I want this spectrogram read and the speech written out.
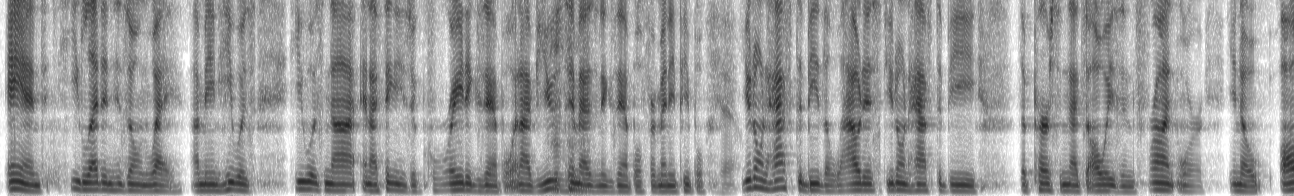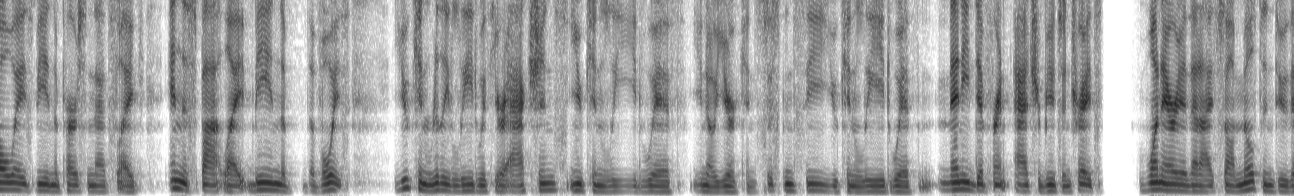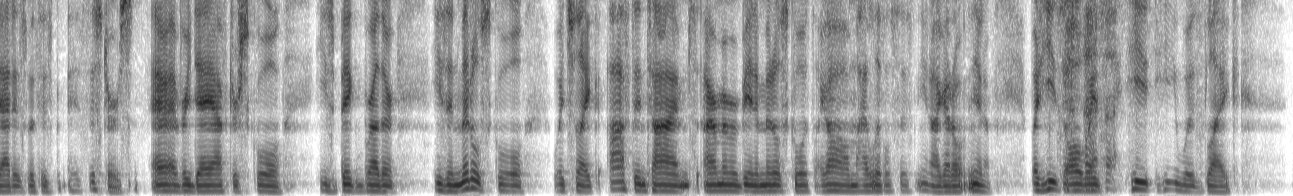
and he led in his own way. I mean, he was he was not and I think he's a great example and I've used him mm-hmm. as an example for many people. You don't have to be the loudest, you don't have to be the person that's always in front or, you know, always being the person that's like in the spotlight, being the the voice you can really lead with your actions. You can lead with you know your consistency. You can lead with many different attributes and traits. One area that i saw milton do that is with his, his sisters. Every day after school he's big brother. He's in middle school which like oftentimes i remember being in middle school it's like oh my little sister you know i gotta you know. But he's always he he was like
